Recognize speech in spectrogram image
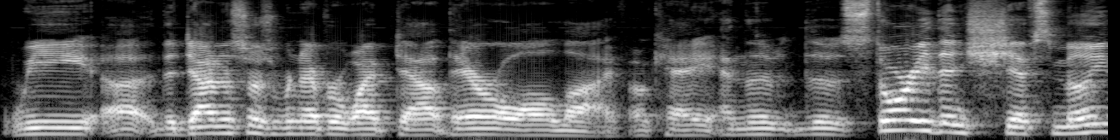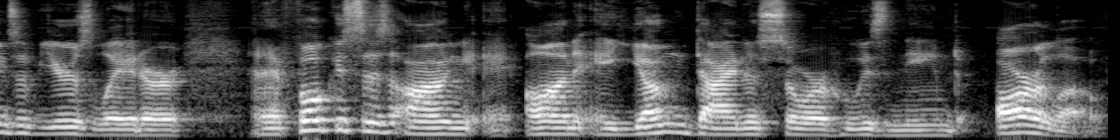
We, uh, the dinosaurs were never wiped out. They are all alive, okay? And the, the story then shifts millions of years later, and it focuses on, on a young dinosaur who is named Arlo.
